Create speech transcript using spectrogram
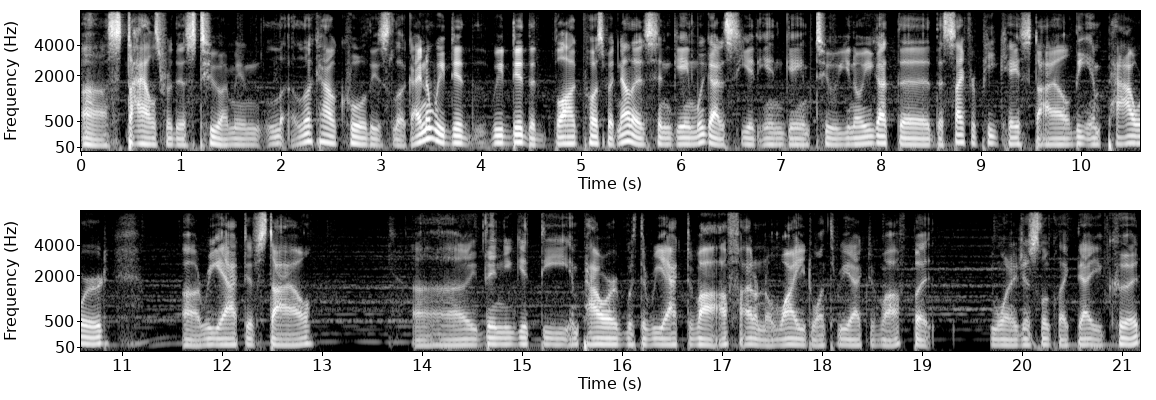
uh, styles for this too. I mean, look how cool these look. I know we did we did the blog post, but now that it's in game, we got to see it in game too. You know, you got the the Sypher PK style, the empowered uh, reactive style, uh, then you get the empowered with the reactive off. I don't know why you'd want the reactive off, but you want to just look like that, you could.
